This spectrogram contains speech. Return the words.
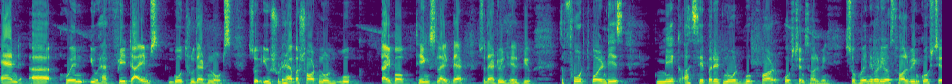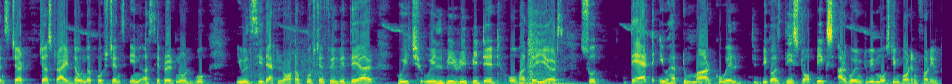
and uh, when you have free times go through that notes. So you should have a short notebook type of things like that so that will help you. The fourth point is make a separate notebook for question solving. So whenever you are solving questions just just write down the questions in a separate notebook. You will see that lot of questions will be there which will be repeated over the years. So that you have to mark well because these topics are going to be most important for you.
